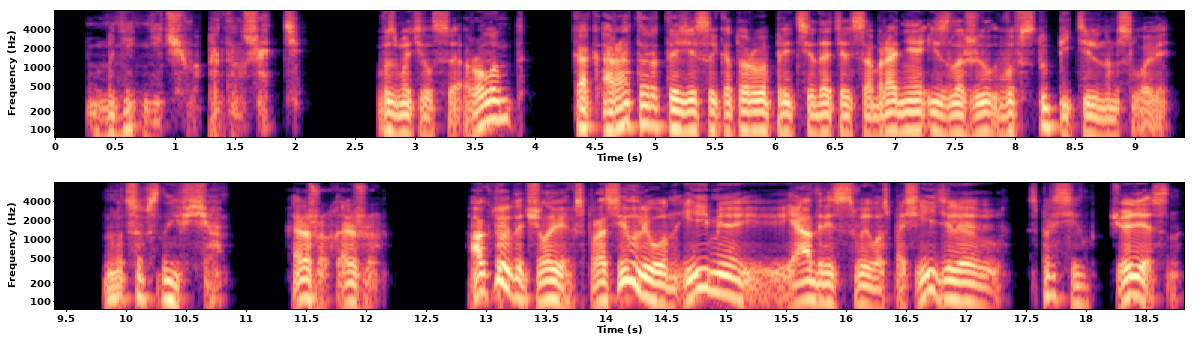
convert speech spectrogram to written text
— Мне нечего продолжать, — возмутился Роланд, как оратор, тезисы которого председатель собрания изложил во вступительном слове. Ну вот, собственно, и все. — Хорошо, хорошо. А кто этот человек? Спросил ли он имя и адрес своего спасителя? — Спросил. — Чудесно.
